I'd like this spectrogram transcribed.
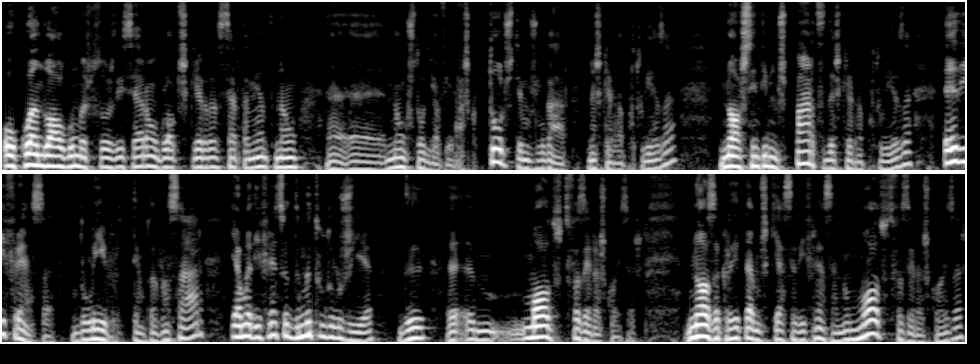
ou quando algumas pessoas disseram, o Bloco de Esquerda certamente não, uh, uh, não gostou de ouvir. Acho que todos temos lugar na esquerda portuguesa, nós sentimos parte da esquerda portuguesa, a diferença do livre Tempo de Avançar é uma diferença de metodologia, de modo de fazer as coisas. Nós acreditamos que essa diferença no modo de fazer as coisas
